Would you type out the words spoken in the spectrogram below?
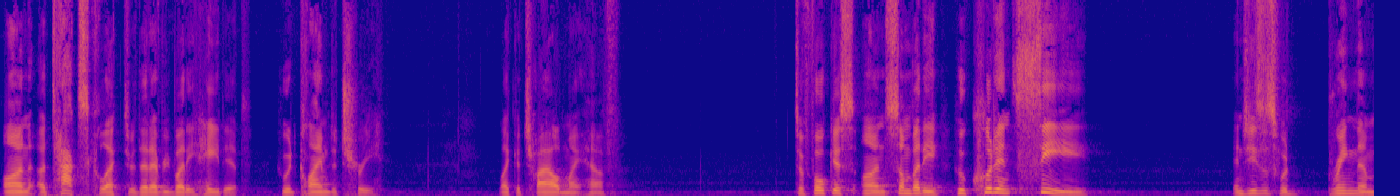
on a tax collector that everybody hated who had climbed a tree, like a child might have to focus on somebody who couldn't see, and Jesus would bring them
